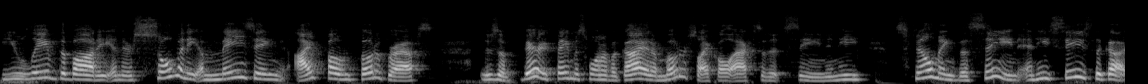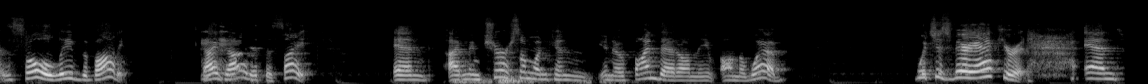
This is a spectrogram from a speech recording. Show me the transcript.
you leave the body and there's so many amazing iPhone photographs. There's a very famous one of a guy at a motorcycle accident scene and he's filming the scene and he sees the guy the soul leave the body. Guy mm-hmm. died at the site and I'm sure someone can you know find that on the on the web, which is very accurate. And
